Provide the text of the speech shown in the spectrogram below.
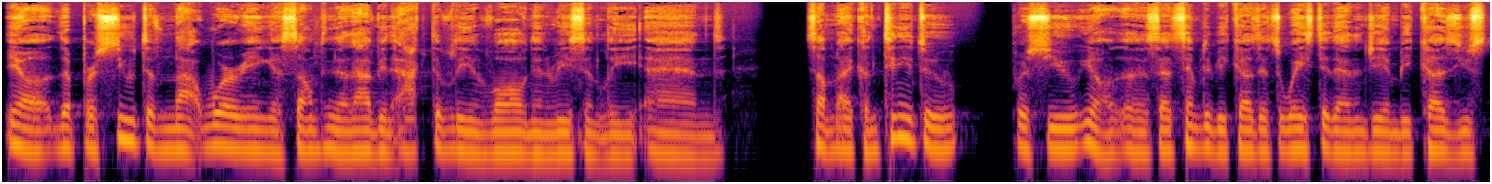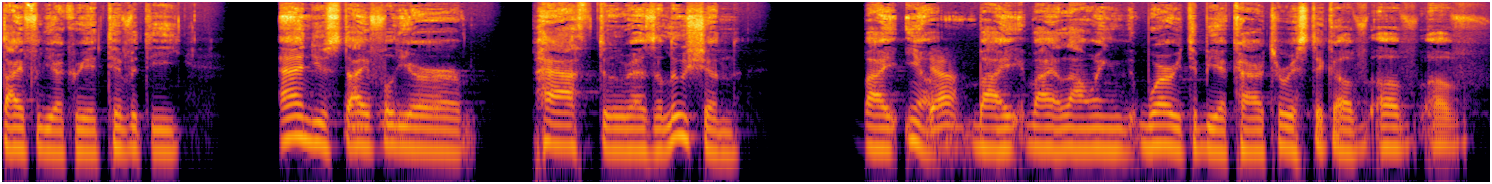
you know, the pursuit of not worrying is something that I've been actively involved in recently and something I continue to pursue, you know, as I said, simply because it's wasted energy and because you stifle your creativity and you stifle your path to resolution by you know yeah. by by allowing worry to be a characteristic of of of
